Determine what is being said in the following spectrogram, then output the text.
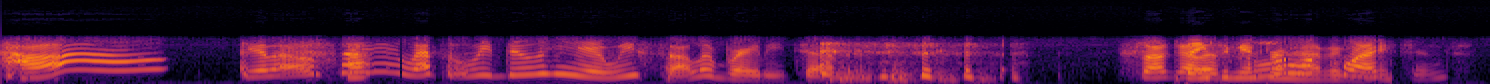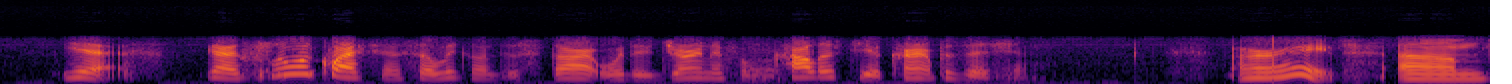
How? You know what I'm uh, saying? That's what we do here. We celebrate each other. so I got Thanks a again slew for of questions. Yes. Got a slew of questions, so we're going to start with the journey from college to your current position. All right. Um,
